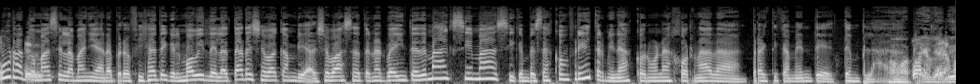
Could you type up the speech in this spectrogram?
Un rato Eh, más en la mañana, pero fíjate que el móvil de la tarde ya va a cambiar. Ya vas a tener 20 de máxima, así que empezás con frío y terminás con una jornada prácticamente templada. Vamos a Bueno, pedirle a Luis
